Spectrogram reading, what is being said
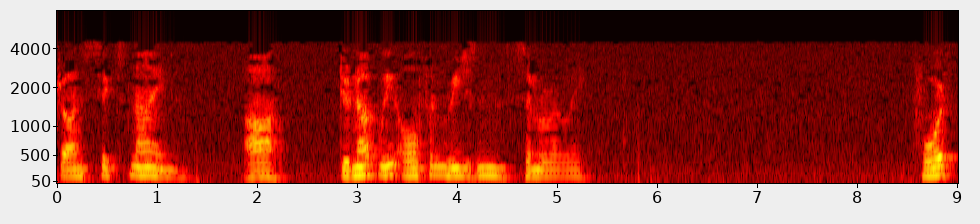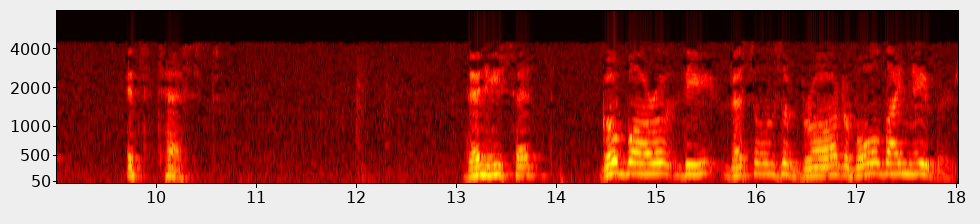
John 6 9. Ah, do not we often reason similarly? Fourth, its test. Then he said, Go borrow thee vessels abroad of all thy neighbors,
